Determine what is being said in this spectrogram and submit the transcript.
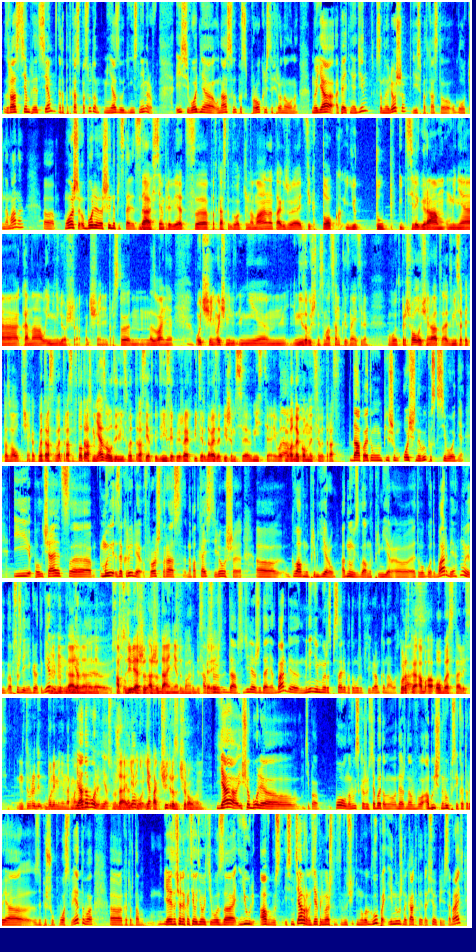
Здравствуйте, всем привет всем. Это подкаст «Посуда». Меня зовут Денис Немеров. И сегодня у нас выпуск про Кристофера Нолана. Но я опять не один. Со мной Леша из подкаста «Уголок киномана». Э, можешь более расширенно представиться? Да, всем привет. Подкаст «Уголок киномана». Также ТикТок, YouTube и Telegram. У меня канал имени Лёши. Очень простое название. Очень-очень не, не завышенной самооценкой, знаете ли. Вот, пришел, очень рад, а Денис опять позвал, точнее, как в этот раз, в этот раз, в тот раз меня звал Денис, в этот раз я такой, Денис, я приезжаю в Питер, давай запишемся вместе. И вот да. мы в одной комнате в этот раз. Да, поэтому мы пишем очный выпуск сегодня. И получается, мы закрыли в прошлый раз на подкасте Лёши э, главную премьеру, одну из главных премьер э, этого года Барби, ну, обсуждение Грета Гервига, mm-hmm, примерно. Да, да, да. Э, обсудили ожи- ожидания от Барби, скорее. Обсуж... Да, обсудили ожидания от Барби. Мнение мы расписали потом уже в телеграм-каналах. Коротко, а... об, оба остались. Ну, ты вроде более-менее нормально. Я доволен, нет, слушай, ну, да, я, я, доволен. Я, я так, чуть разочарован. Я еще более, типа, полно выскажусь об этом, наверное, в обычном выпуске, который я запишу после этого, э, который там... Я изначально хотел делать его за июль, август и сентябрь, но теперь понимаю, что это звучит немного глупо, и нужно как-то это все пересобрать.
